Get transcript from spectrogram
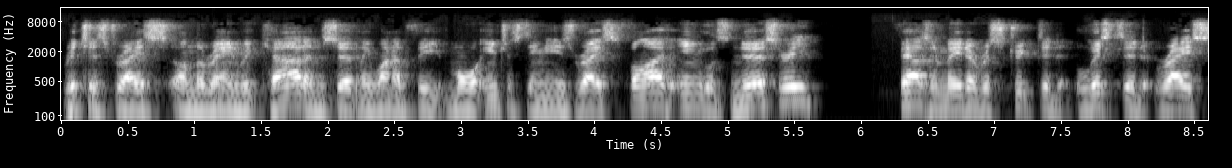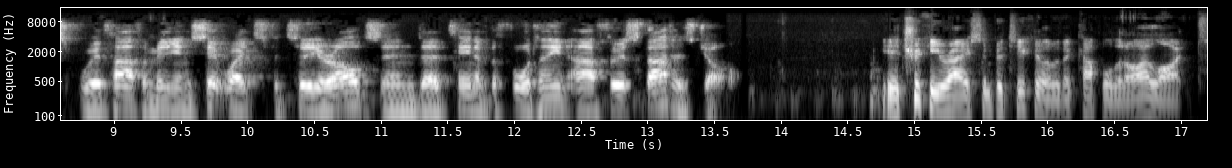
Richest race on the Randwick card, and certainly one of the more interesting is race five, Inglis Nursery. 1,000 metre restricted listed race worth half a million set weights for two year olds, and uh, 10 of the 14 are first starters, Joel. Yeah, tricky race in particular with a couple that I liked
